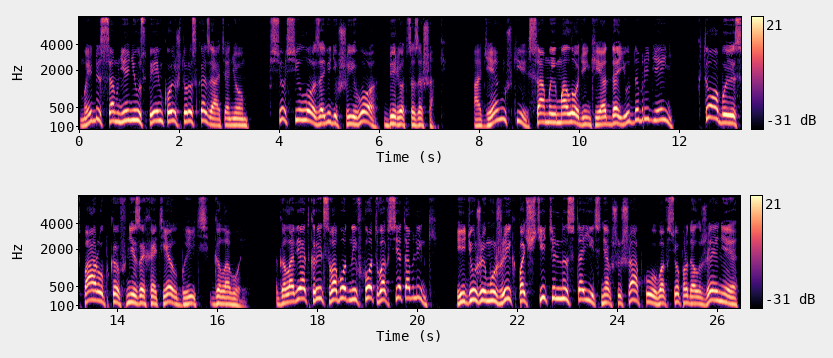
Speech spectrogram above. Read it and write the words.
мы без сомнения успеем кое-что рассказать о нем. Все село, завидевшее его, берется за шапки. А девушки, самые молоденькие, отдают добрый день. Кто бы из парубков не захотел быть головою? Голове открыт свободный вход во все тавлинки и дюжий мужик почтительно стоит, снявши шапку во все продолжение,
